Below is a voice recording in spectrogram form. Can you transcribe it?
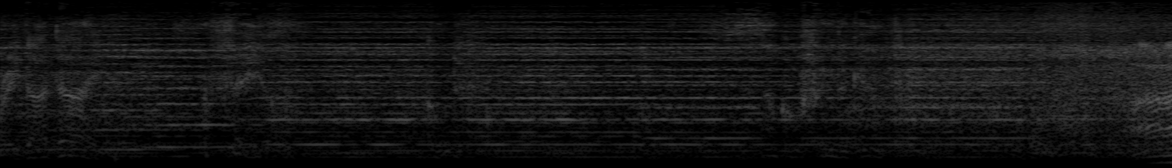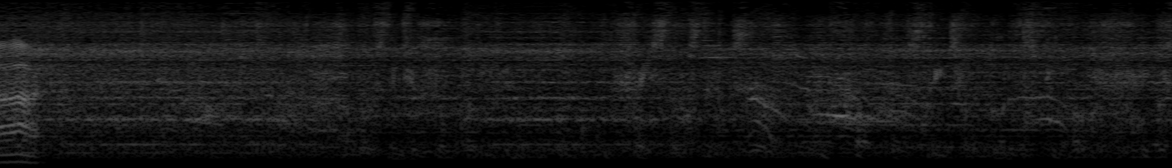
Rhaegar died. He faced those things. He fought those things for the good of his people. He was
